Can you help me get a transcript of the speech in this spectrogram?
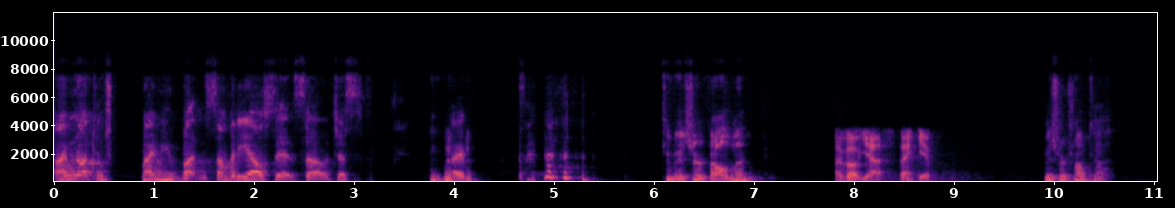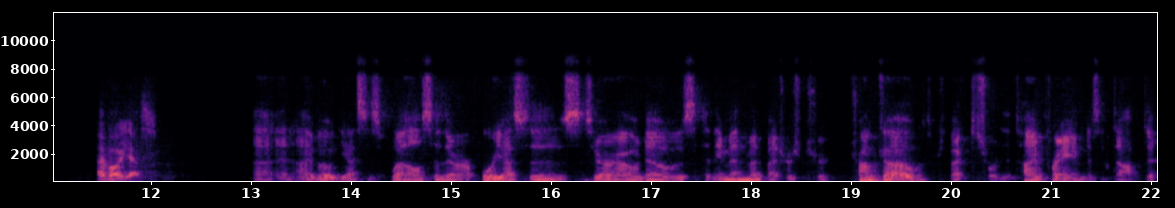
I'm not controlling my mute button. Somebody else is, so just. I- Commissioner Feldman, I vote yes. Thank you. Commissioner Trumka, I vote yes. uh, and I vote yes as well. So there are four yeses, zero nos, and the amendment by Commissioner Trumka with respect to shortening the time frame is adopted.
